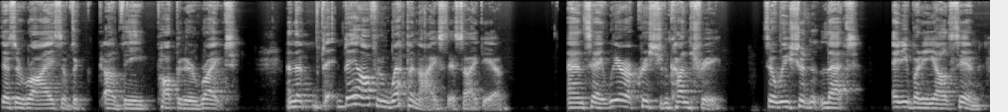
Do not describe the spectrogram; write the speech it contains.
there's a rise of the of the popular right, and the, they often weaponize this idea and say we're a Christian country, so we shouldn't let anybody else in.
